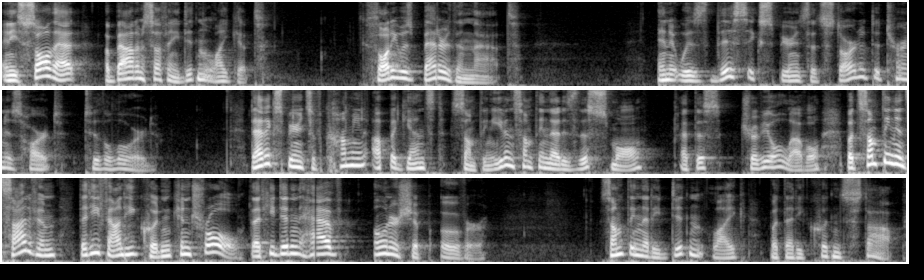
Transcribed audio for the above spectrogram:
and he saw that about himself and he didn't like it. Thought he was better than that. And it was this experience that started to turn his heart to the Lord. That experience of coming up against something, even something that is this small at this trivial level, but something inside of him that he found he couldn't control, that he didn't have ownership over. Something that he didn't like, but that he couldn't stop.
